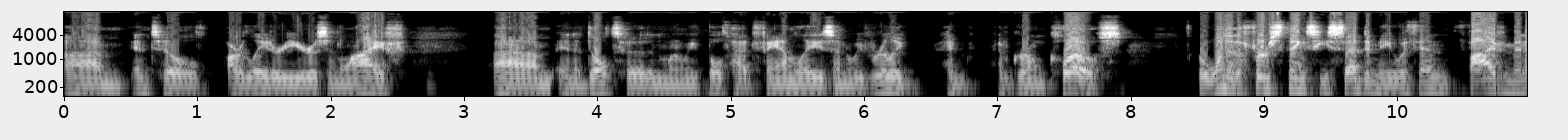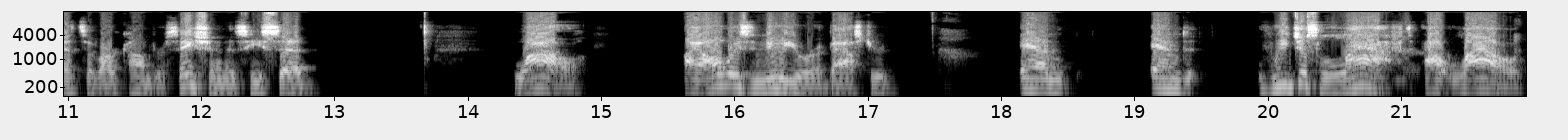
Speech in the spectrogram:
um, until our later years in life, um, in adulthood, and when we both had families, and we've really had have grown close. But one of the first things he said to me within five minutes of our conversation is he said, "Wow, I always knew you were a bastard," and and we just laughed out loud,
